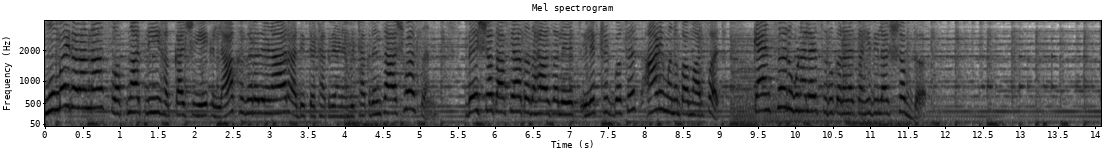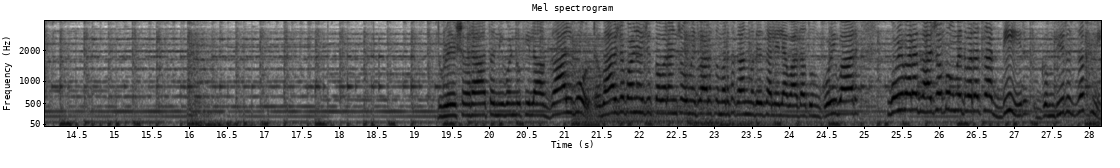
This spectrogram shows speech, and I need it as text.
मुंबईकरांना स्वप्नातली हक्काची एक लाख घरं देणार आदित्य ठाकरे आणि अमित ठाकरेंचं आश्वासन. बेस्टच्या ताफ्यात दहा हजार इलेक्ट्रिक बसेस आणि मनपा मार्फत कॅन्सर रुग्णालय सुरू करण्याचाही दिला शब्द. धुळे शहरात निवडणुकीला गालबोट. भाजप आणि अजित पवारांच्या उमेदवार समर्थकांमध्ये झालेल्या वादातून गोळीबार. गोळीबारात भाजप उमेदवाराचा दीर गंभीर जखमी.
